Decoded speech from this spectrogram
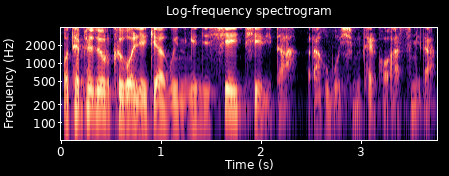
뭐 대표적으로 그걸 얘기하고 있는 게 이제 CATL이다라고 보시면 될 것 같습니다.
